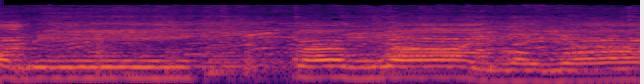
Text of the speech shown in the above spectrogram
aming paglalayas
